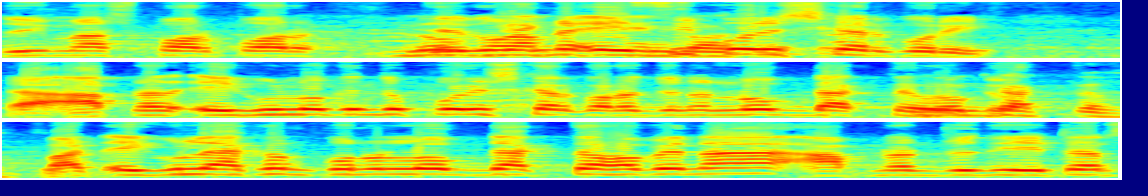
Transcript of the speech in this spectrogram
দুই মাস পর পর যেরকম আমরা এসি পরিষ্কার করি আপনার এগুলো কিন্তু পরিষ্কার করার জন্য লোক ডাকতে হতো। বাট এগুলো এখন কোনো লোক ডাকতে হবে না। আপনার যদি এটার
